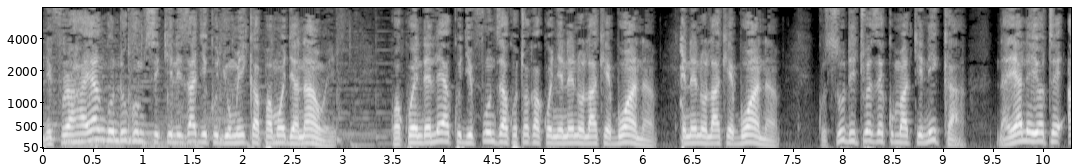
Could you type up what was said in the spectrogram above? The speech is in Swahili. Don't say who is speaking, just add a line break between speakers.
ni furaha yangu ndugu msikilizaji kujumuika pamoja nawe kwa kuendelea kujifunza kutoka kwenye neno lake bwana neno lake bwana kusudi tuweze kumakinika na yale yote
